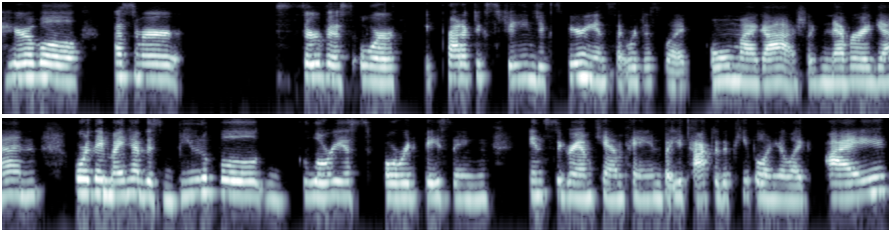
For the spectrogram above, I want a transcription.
terrible customer service or product exchange experience that we're just like, oh my gosh, like never again. Or they might have this beautiful, glorious, forward facing Instagram campaign, but you talk to the people and you're like, I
